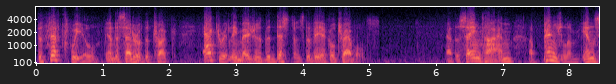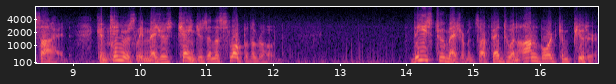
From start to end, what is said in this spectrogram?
The fifth wheel in the center of the truck accurately measures the distance the vehicle travels. At the same time, a pendulum inside continuously measures changes in the slope of the road. These two measurements are fed to an onboard computer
